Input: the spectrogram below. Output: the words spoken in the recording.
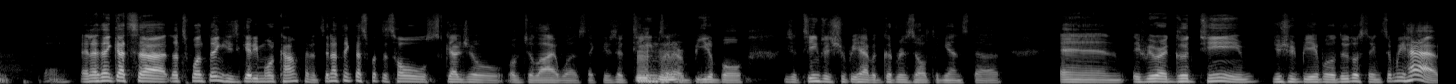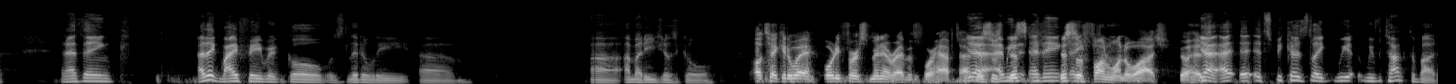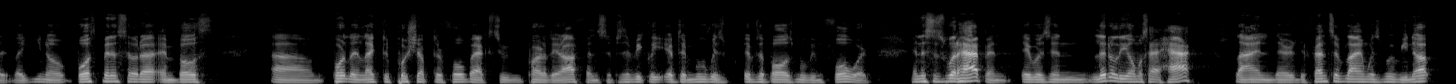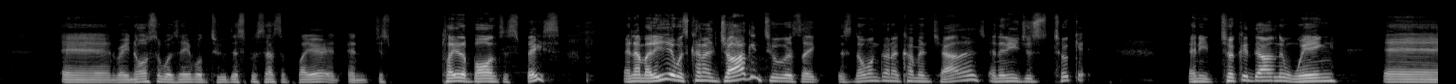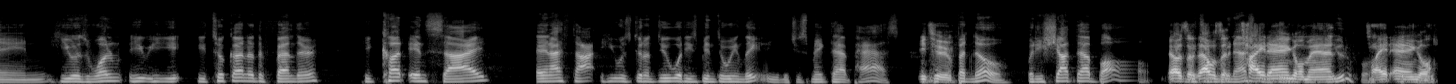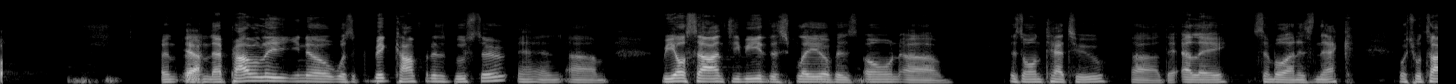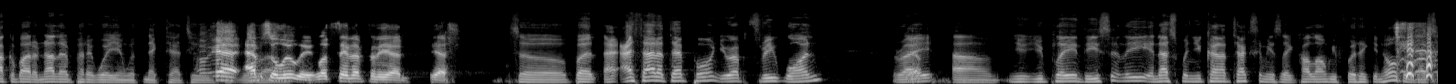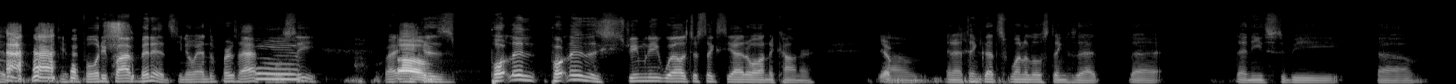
And I think that's uh that's one thing he's getting more confidence, and I think that's what this whole schedule of July was like. These are teams that Mhm. are beatable. These are teams that should be have a good result against. Uh, and if you're a good team, you should be able to do those things, and we have. And I think, I think my favorite goal was literally um, uh, Amarilla's goal. Oh, take it away. 41st minute, right before halftime. Yeah, this was I mean, this, I think this is a fun one to watch. Go ahead. yeah, I- it's because like we we've talked about it. Like you know, both Minnesota and both um, Portland like to push up their fullbacks to be part of their offense, specifically if the move is if the ball is moving forward. And this is what happened. It was in literally almost at half line. Their defensive line was moving up, and Reynoso was able to dispossess a player and, and just play the ball into space. And Amarilla was kind of jogging to us like, is no one gonna come and challenge? And then he just took it. And he took it down the wing and he was one he he, he took on a defender, he cut inside, and I thought he was gonna do what he's been doing lately, which is make that pass. Me too. But no, but he shot that ball. That was a that was a tight him to do. angle, man. Beautiful. Tight angle. And, Yeah. and that probably you know was a big confidence booster and um we all saw on tv the display of his own um his own tattoo uh the la symbol on his neck which we'll talk about another Paraguayan with neck tattoos. Oh yeah, will, uh, absolutely. Let's save that for the end. Yes. so, but I, I thought at that point you're up three one, right? Um, you you playing decently, and that's when you kind of texted me. It's like, how long before they can hold it? And I said, 45 minutes, you know, end the first half, and we'll Mm. see. Right. Um, because Portland, Portland is extremely well, just like Seattle on the counter. Yep. Um, and I think that's one of those things that that that needs to be um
